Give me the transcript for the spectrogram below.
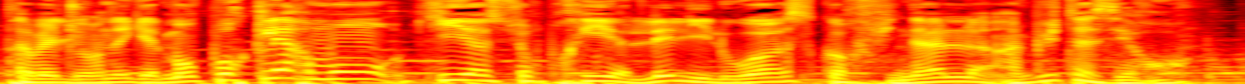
Très belle journée également pour Clermont qui a surpris les Lillois. Score final, un but à zéro.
